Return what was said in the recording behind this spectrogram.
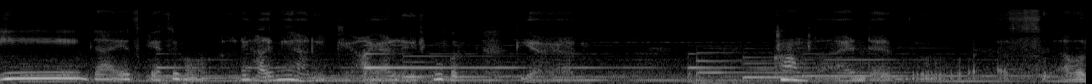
Guys कैसे हो अरे हरी नहीं हरी क्या यार लेट क्यों कर किया यार down and uh, our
